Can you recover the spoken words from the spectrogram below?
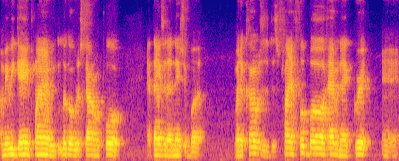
I mean, we game plan, we look over the scouting report and things of that nature, but when it comes to just playing football, having that grit and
